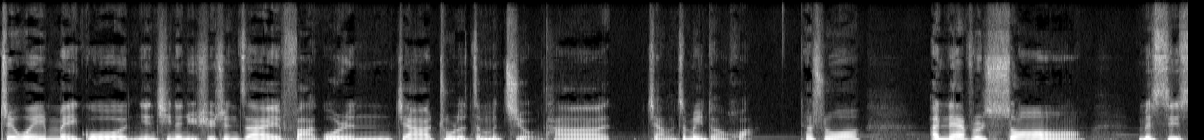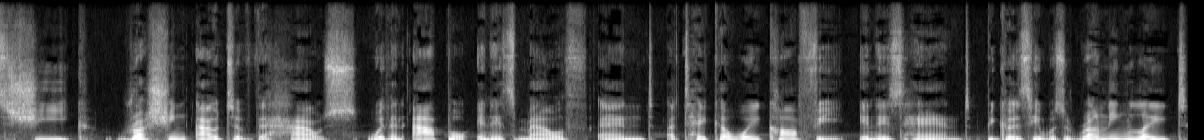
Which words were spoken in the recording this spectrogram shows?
这位美国年轻的女学生在法国人家住了这么久，她讲了这么一段话。她说：“I never saw Mrs. Sheik rushing out of the house with an apple in his mouth and a takeaway coffee in his hand because he was running late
